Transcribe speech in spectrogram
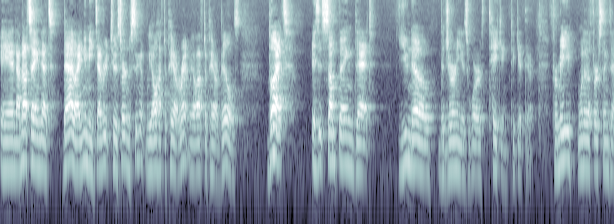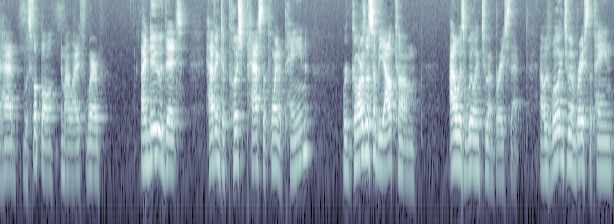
And I'm not saying that's bad by any means. Every to a certain extent, we all have to pay our rent, we all have to pay our bills. But is it something that you know the journey is worth taking to get there? For me, one of the first things I had was football in my life, where I knew that having to push past the point of pain, regardless of the outcome, I was willing to embrace that. I was willing to embrace the pain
